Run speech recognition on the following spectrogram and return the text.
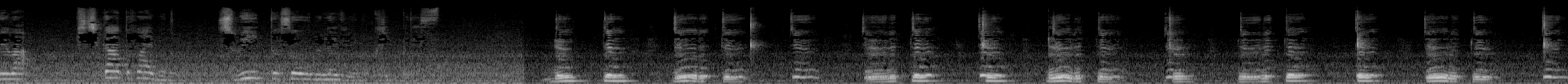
れはピチカート5のスイートソウルレビューのクリップですドゥドゥドゥルドゥドゥドゥルドゥドゥドゥルドゥドゥドゥルドゥドゥドゥルドゥドゥ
